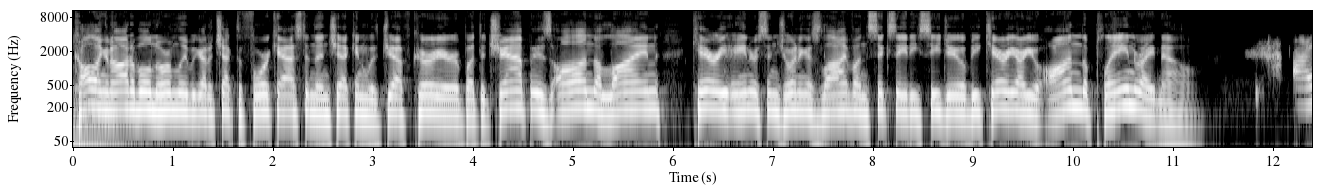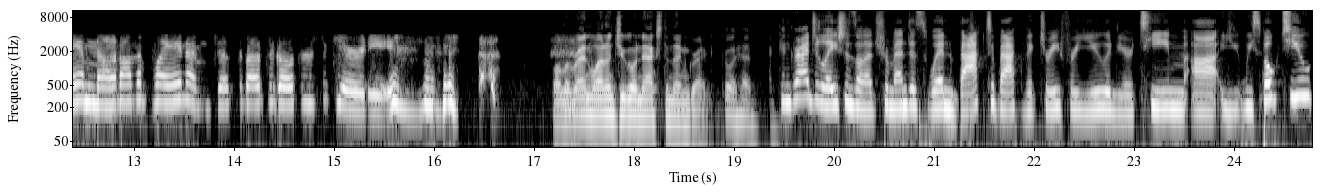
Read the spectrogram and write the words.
Calling an audible. Normally, we got to check the forecast and then check in with Jeff Courier. But the champ is on the line. Kerri Einarson joining us live on 680 CJOB. Kerri, are you on the plane right now? I am not on the plane. I'm just about to go through security. Well, Loren, why don't you go next and then Greg? Go ahead. Congratulations on a tremendous win, back to back victory for you and your team. Uh, you, we spoke to you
